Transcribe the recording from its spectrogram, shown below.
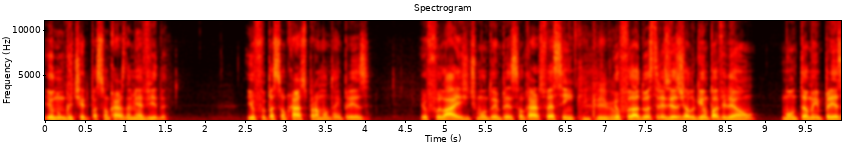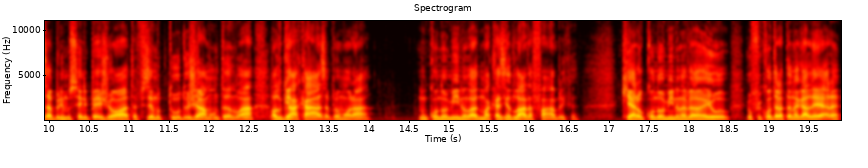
Eu nunca tinha ido para São Carlos na minha vida. E eu fui para São Carlos para montar a empresa. Eu fui lá e a gente montou a empresa em São Carlos. Foi assim. Que incrível. Eu fui lá duas, três vezes, já aluguei um pavilhão, montamos a empresa, abrimos CNPJ, fizemos tudo já montando lá. Aluguei uma casa para eu morar, num condomínio lá, numa casinha do lado da fábrica, que era o condomínio, na verdade, eu, eu fui contratando a galera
